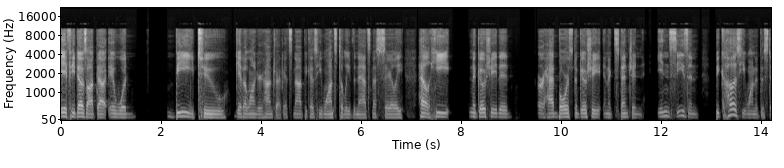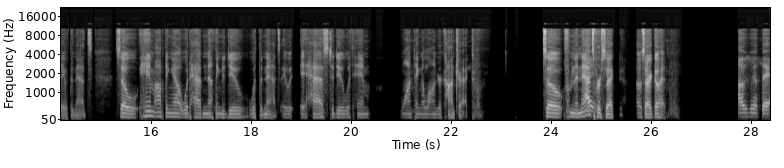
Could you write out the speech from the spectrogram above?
if he does opt out, it would be to get a longer contract. It's not because he wants to leave the Nats necessarily. Hell, he negotiated or had Boris negotiate an extension in season because he wanted to stay with the Nats. So him opting out would have nothing to do with the Nats. It it has to do with him wanting a longer contract. So from the Nats I- perspective, oh sorry, go ahead. I was going to say,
